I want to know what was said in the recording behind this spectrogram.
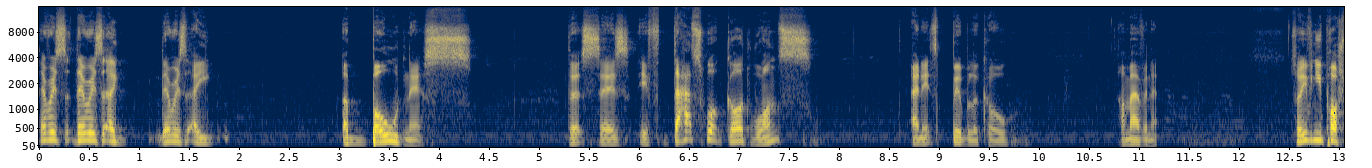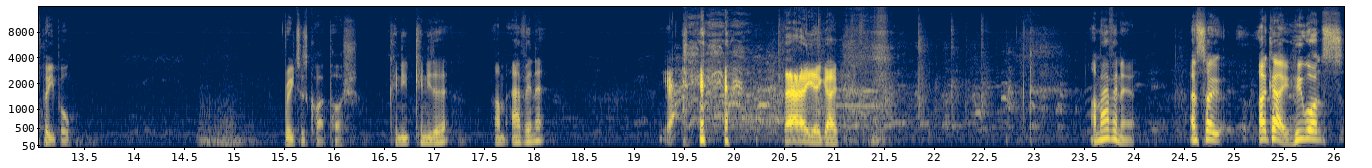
There is, there is, a, there is a, a boldness that says if that's what God wants and it's biblical, I'm having it. So even you posh people, Rita's quite posh. Can you, can you do it? I'm having it. Yeah. there you go. I'm having it. And so, okay, who wants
